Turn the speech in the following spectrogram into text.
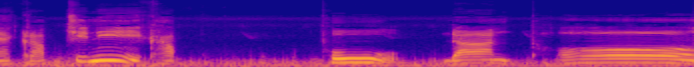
นะครับที่นี่ครับ ผู้ด้านทอง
